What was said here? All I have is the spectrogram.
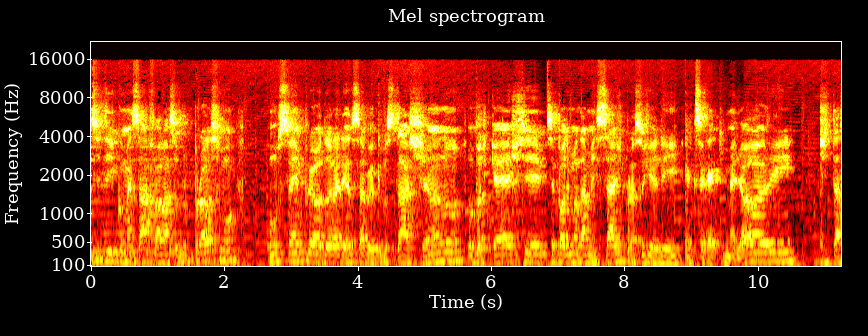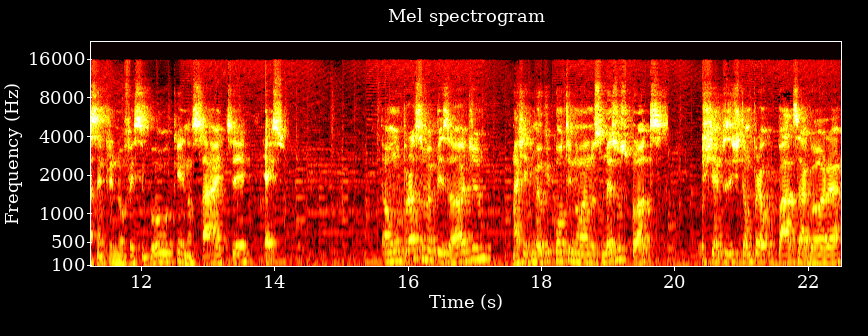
Antes de começar a falar sobre o próximo, como sempre, eu adoraria saber o que você está achando do podcast. Você pode mandar mensagem para sugerir o que, é que você quer que melhore. A gente está sempre no Facebook, no site. E é isso. Então, no próximo episódio, a gente meio que continua nos mesmos plots. Os champs estão preocupados agora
